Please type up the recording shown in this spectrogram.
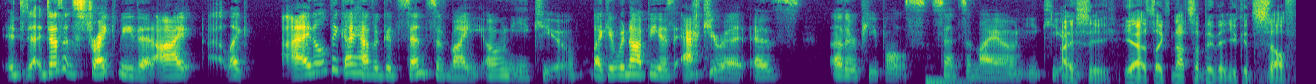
it, it doesn't strike me that I, like, I don't think I have a good sense of my own EQ. Like, it would not be as accurate as other people's sense of my own EQ. I see. Yeah, it's like not something that you can self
